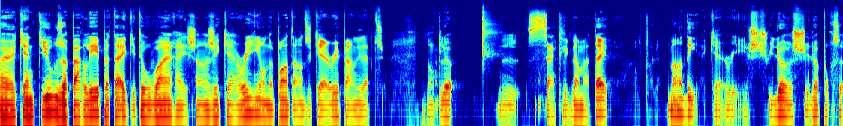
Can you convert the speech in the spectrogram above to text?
ah, Kent Hughes a parlé peut-être qu'il était ouvert à échanger Carey. On n'a pas entendu Carey parler là-dessus. Donc là, ça clique dans ma tête. Demander à Carey. Je suis là, je suis là pour ça.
